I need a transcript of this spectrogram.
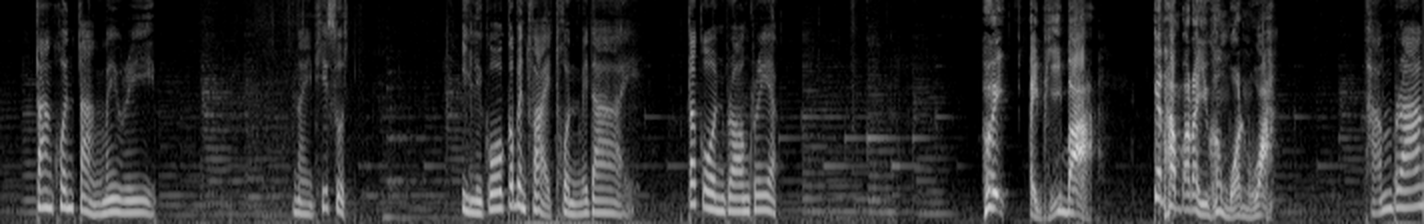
ๆต่างคนต่างไม่รีบ ในที่สุด อิลิโก้ก็เป็นฝ่ายทนไม่ได้ ตะโกนร้องเรียก เฮ้ย ไอ้ผีบ้า แกทำอะไรอยู่ข้างบนวะทำรัง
